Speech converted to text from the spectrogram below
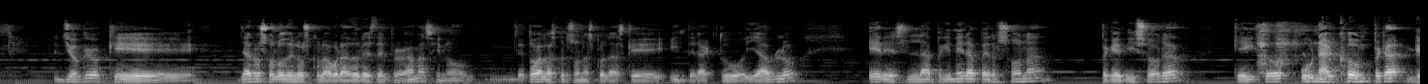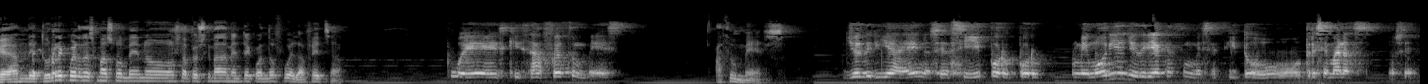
yo creo que ya no solo de los colaboradores del programa, sino de todas las personas con las que interactúo y hablo, eres la primera persona previsora que hizo una compra grande. ¿Tú recuerdas más o menos aproximadamente cuándo fue la fecha? Pues quizás fue hace un mes. Hace un mes. Yo diría, ¿eh? No sé, así por, por memoria, yo diría que hace un mesecito tres semanas, no sé.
